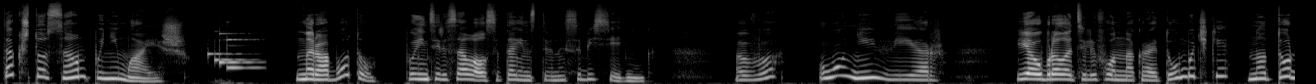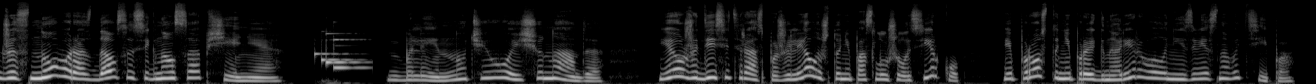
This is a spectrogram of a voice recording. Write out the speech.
так что сам понимаешь». «На работу?» — поинтересовался таинственный собеседник. «В универ». Я убрала телефон на край тумбочки, но тут же снова раздался сигнал сообщения. «Блин, ну чего еще надо?» Я уже десять раз пожалела, что не послушала Сирку и просто не проигнорировала неизвестного типа.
